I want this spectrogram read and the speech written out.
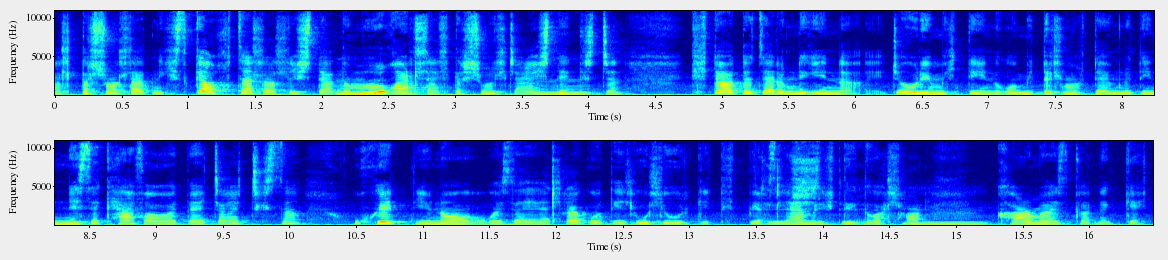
алдаршуулад нэг хэсгээ хугацаал болно шүү дээ. Одоо муугаар л алдаршуулж байгаа шүү дээ тэр чинь. Гэхдээ одоо зарим нэг энэ өөрийн мэтийн нөгөө мэдрэл муутай юмнууд эннээсээ кафе аваад байж байгаа ч гэсэн үхээд you know угаасаа ялгаагүй тэгэл үлийн үр гэдэгт би бас амар итгэдэг болохоор karma is gonna get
